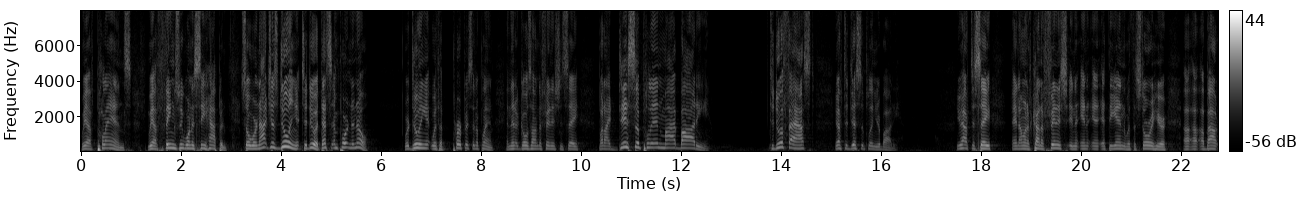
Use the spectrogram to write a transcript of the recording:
we have plans, we have things we want to see happen. So we're not just doing it to do it. That's important to know. We're doing it with a purpose and a plan. And then it goes on to finish and say, But I discipline my body. To do a fast, you have to discipline your body. You have to say, and I'm going to kind of finish in, in, in, at the end with the story here uh, uh about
